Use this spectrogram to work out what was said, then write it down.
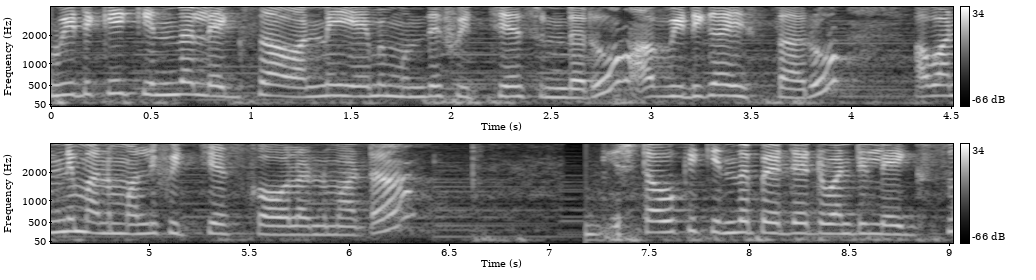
వీటికి కింద లెగ్స్ అవన్నీ ఏమి ముందే ఫిట్ చేసి ఉండరు అవి విడిగా ఇస్తారు. అవన్నీ మనం మళ్ళీ ఫిట్ చేసుకోవాలన్నమాట. స్టవ్కి కింద పెట్టేటువంటి లెగ్స్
